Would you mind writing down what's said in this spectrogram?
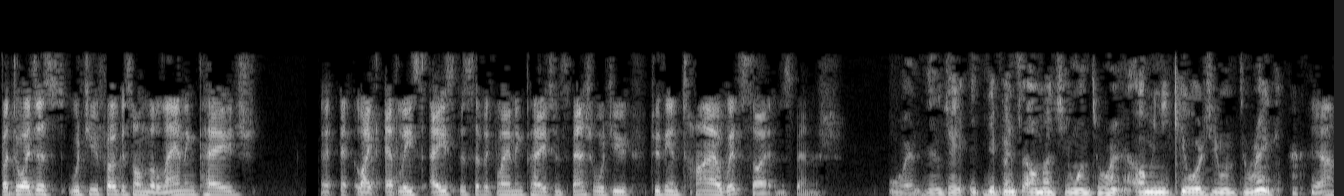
But do I just, would you focus on the landing page, like at least a specific landing page in Spanish, or would you do the entire website in Spanish? Well, it depends how much you want to rank, how many keywords you want to rank. Yeah.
